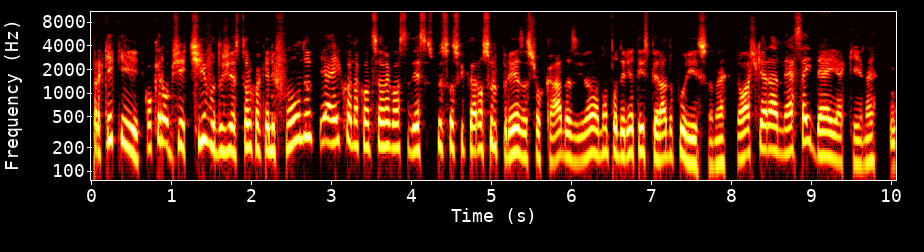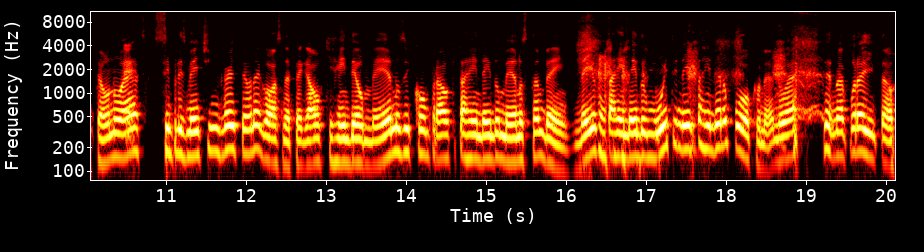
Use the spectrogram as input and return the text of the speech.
para que, que qual que era o objetivo do gestor com aquele fundo. E aí, quando aconteceu um negócio desse, as pessoas ficaram surpresas, chocadas, e não, não poderia ter esperado por isso, né? Então, acho que era nessa ideia aqui, né? Então, não é, é. simplesmente inverter o negócio, né? Pegar o que rendeu menos e comprar o que tá rendendo menos também. Nem o que tá rendendo muito e nem o que tá rendendo pouco, né? Não é, não é por aí, então.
